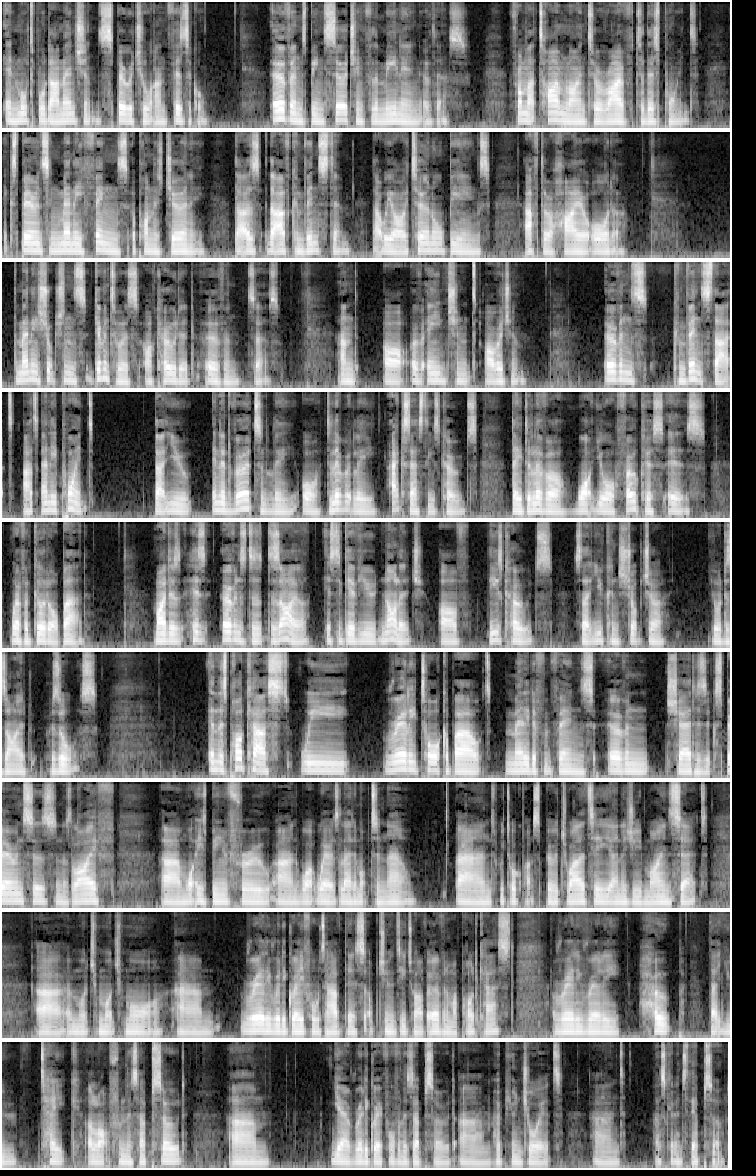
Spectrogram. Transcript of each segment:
in multiple dimensions, spiritual and physical. Irvan's been searching for the meaning of this, from that timeline to arrive to this point, experiencing many things upon his journey that, has, that have convinced him that we are eternal beings after a higher order. The many instructions given to us are coded, Irvan says, and are of ancient origin. Irvan's convinced that at any point that you inadvertently or deliberately access these codes, they deliver what your focus is, whether good or bad. My des- his Irvan's de- desire is to give you knowledge of these codes so that you can structure your desired results. In this podcast, we really talk about many different things. Irvan shared his experiences in his life, um, what he's been through, and what where it's led him up to now. And we talk about spirituality, energy, mindset, uh, much, much more. Um, really, really grateful to have this opportunity to have Irvan on my podcast. I really, really hope that you take a lot from this episode. Um, yeah, really grateful for this episode. Um, hope you enjoy it, and let's get into the episode.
